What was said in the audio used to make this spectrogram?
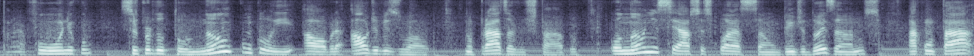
Parágrafo único. Se o produtor não concluir a obra audiovisual no prazo ajustado ou não iniciar sua exploração dentro de dois anos, a contar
